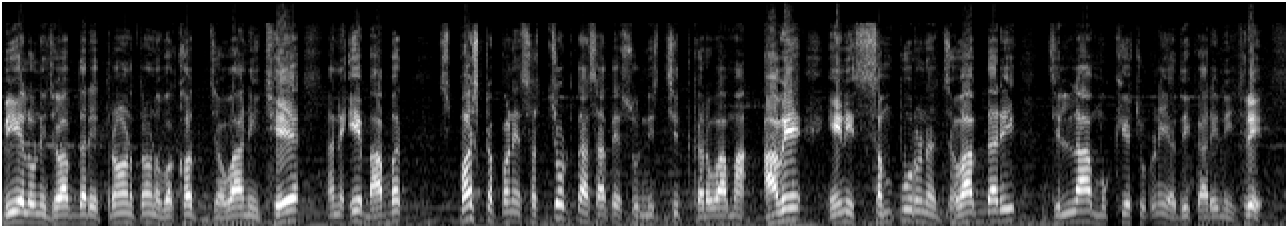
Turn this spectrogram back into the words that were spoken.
બીએલઓની જવાબદારી ત્રણ ત્રણ વખત જવાની છે અને એ બાબત સ્પષ્ટપણે સચોટતા સાથે સુનિશ્ચિત કરવામાં આવે. એની સંપૂર્ણ જવાબદારી જિલ્લા મુખ્ય ચૂંટણી અધિકારીની છે.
